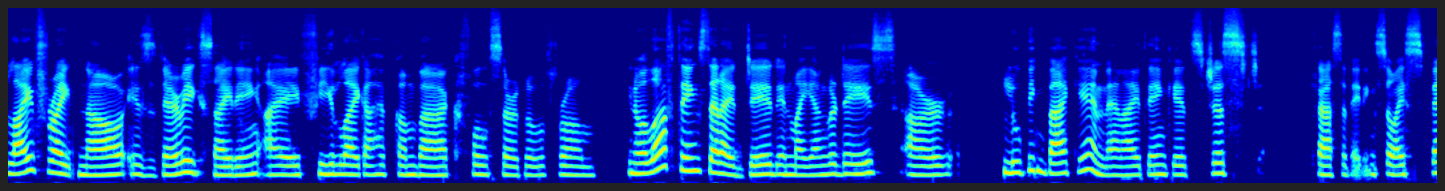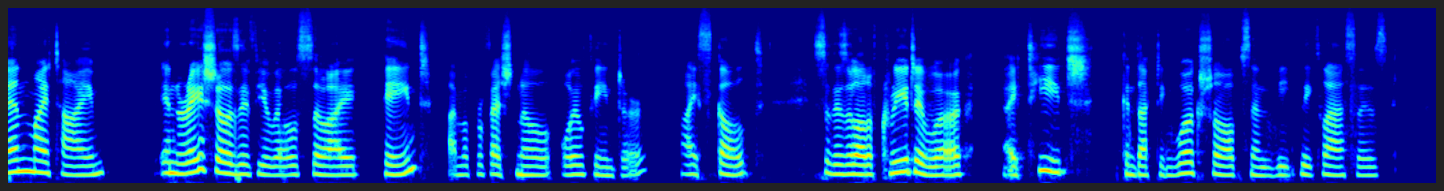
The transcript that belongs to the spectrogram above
Life right now is very exciting. I feel like I have come back full circle from, you know, a lot of things that I did in my younger days are looping back in. And I think it's just fascinating. So I spend my time in ratios, if you will. So I paint, I'm a professional oil painter, I sculpt. So there's a lot of creative work. I teach, conducting workshops and weekly classes.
